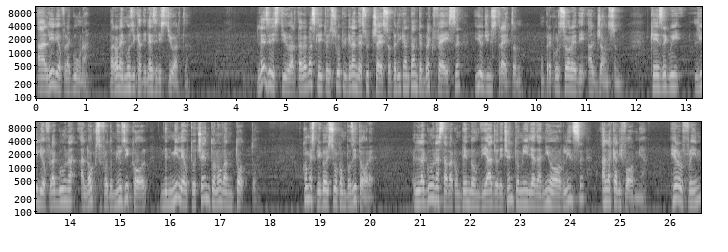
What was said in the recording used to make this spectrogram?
a Lily of Laguna, parola e musica di Leslie Stewart. Leslie Stewart aveva scritto il suo più grande successo per il cantante blackface Eugene Stratton, un precursore di Al Johnson, che eseguì Lily of Laguna all'Oxford Music Hall nel 1898. Come spiegò il suo compositore, Laguna stava compiendo un viaggio di 100 miglia da New Orleans alla California. Harold Flynn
